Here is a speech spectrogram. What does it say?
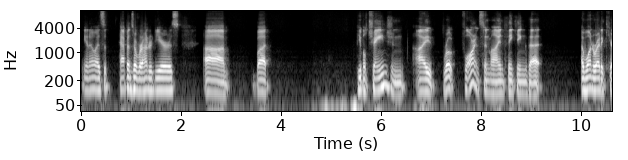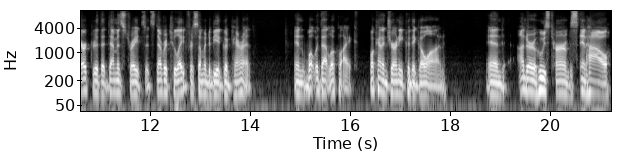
you know as it happens over 100 years. Um, but people change and i wrote florence in mind thinking that i want to write a character that demonstrates it's never too late for someone to be a good parent And what would that look like? What kind of journey could they go on? And under whose terms and how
